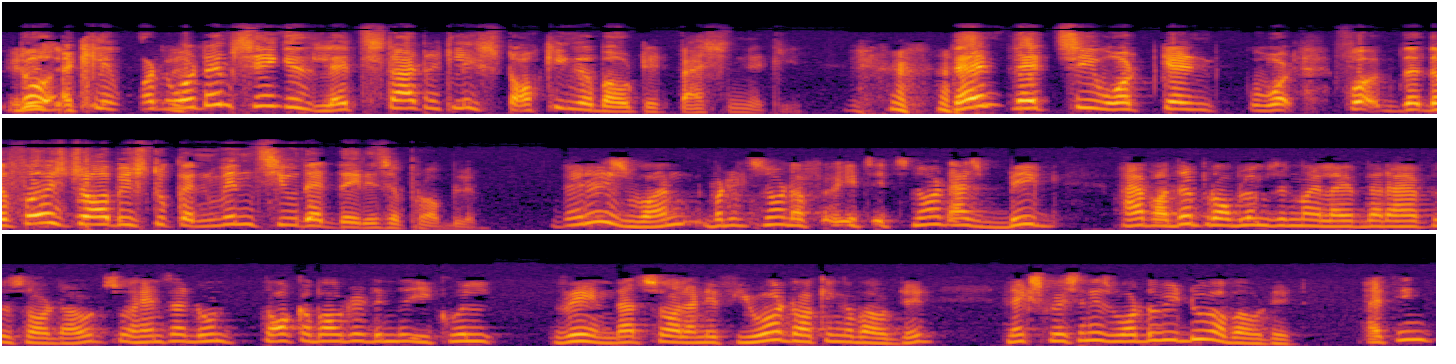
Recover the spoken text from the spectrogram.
It no, is- at least, what, what I'm saying is let's start at least talking about it passionately. then let's see what can, what, for, the, the first job is to convince you that there is a problem. There is one, but it's not a, it's it's not as big. I have other problems in my life that I have to sort out. So hence I don't talk about it in the equal That's all. And if you are talking about it, next question is what do we do about it? I think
